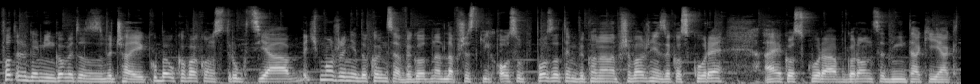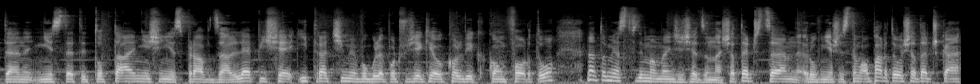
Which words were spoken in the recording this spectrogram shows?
Fotel gamingowy to zazwyczaj kubełkowa konstrukcja, być może nie do końca wygodna dla wszystkich osób, poza tym wykonana przeważnie z ekoskóry, a ekoskóra w gorące dni takie jak ten niestety totalnie się nie sprawdza, lepi się i tracimy w ogóle poczucie jakiegokolwiek komfortu. Natomiast w tym momencie siedzę na siateczce, również jestem oparty o siateczkę,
